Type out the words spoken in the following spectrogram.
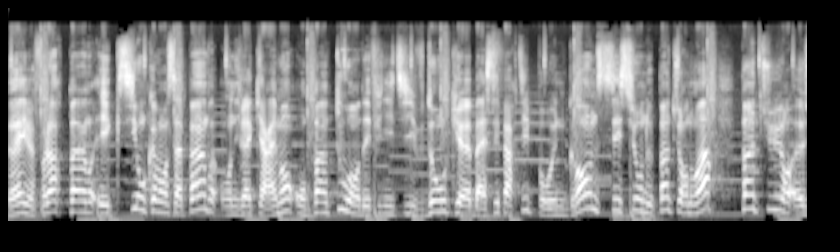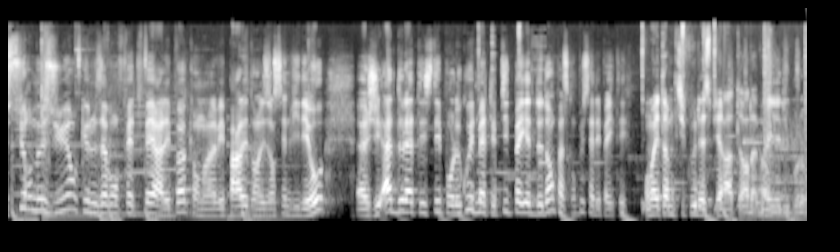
Ouais, il va falloir peindre. Et que si on commence à peindre, on y va carrément, on peint tout en définitive. Donc, euh, bah, c'est parti pour une grande session de peinture noire, peinture euh, sur mesure que nous avons fait faire à l'époque. On en avait parlé dans les anciennes vidéos. Euh, J'ai hâte de la tester pour le coup et de mettre les petites paillettes dedans parce qu'en plus, elle est pailletée. On va mettre un petit coup d'aspirateur d'abord. il y a du boulot.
